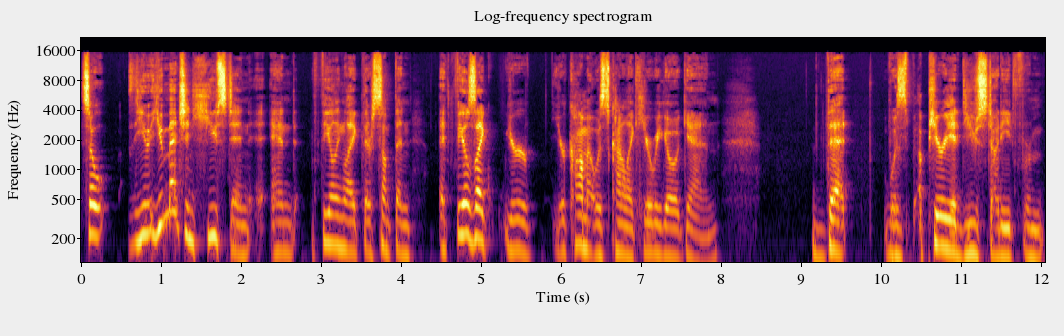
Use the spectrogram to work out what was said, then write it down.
So you you mentioned Houston and feeling like there's something. It feels like your your comment was kind of like here we go again. That was a period you studied from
